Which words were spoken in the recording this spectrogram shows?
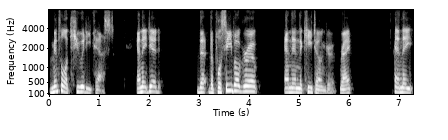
mental acuity test and they did the, the placebo group and then the ketone group, right? And they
